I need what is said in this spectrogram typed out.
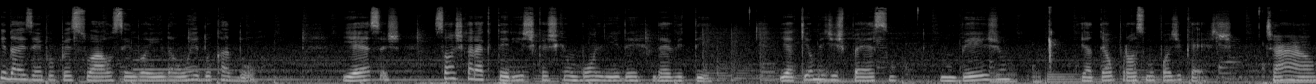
e dá exemplo pessoal, sendo ainda um educador. E essas são as características que um bom líder deve ter. E aqui eu me despeço. Um beijo e até o próximo podcast. Tchau!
